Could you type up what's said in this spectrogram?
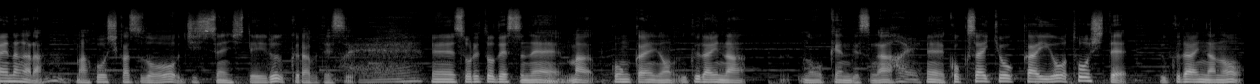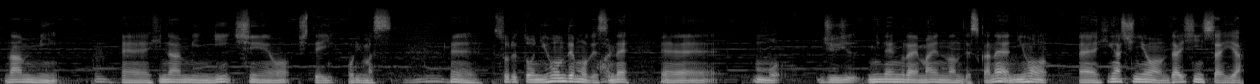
えながら、うん、まあ、奉仕活動を実践しているクラブです。えー、それとですね、うん、まあ、今回のウクライナの件ですが、はい、えー、国際協会を通してウクライナの難民、うん、えー、避難民に支援をしております。うん、えー、それと日本でもですね、はい、えー、もう12年ぐらい前なんですかね、日本えー、東日本大震災や、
